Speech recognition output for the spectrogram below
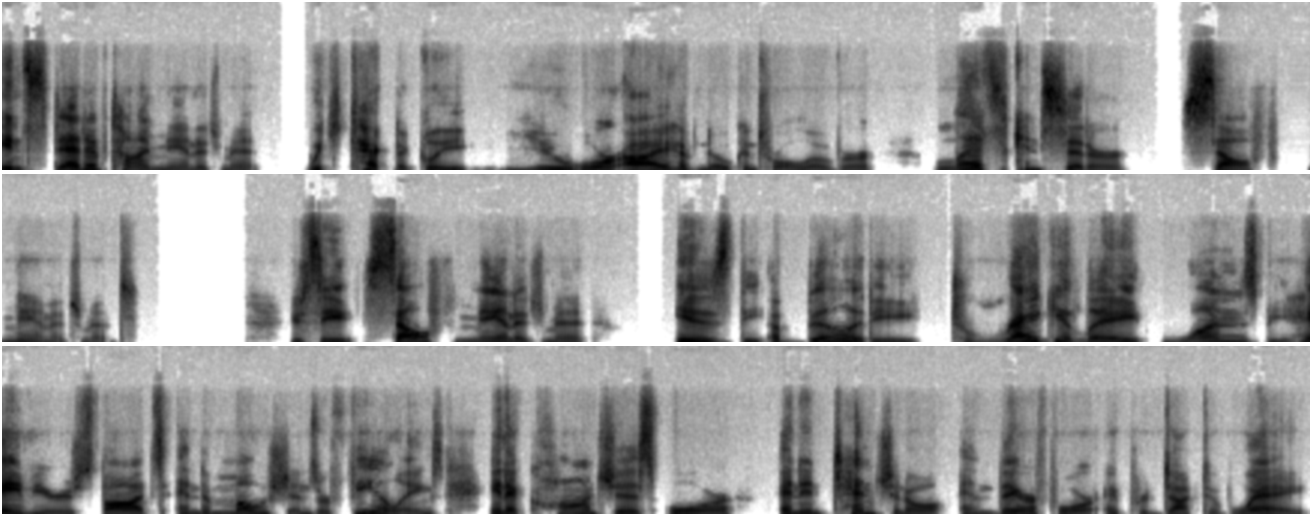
Instead of time management, which technically you or I have no control over, let's consider self management. You see, self management is the ability to regulate one's behaviors, thoughts, and emotions or feelings in a conscious or an intentional and therefore a productive way.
